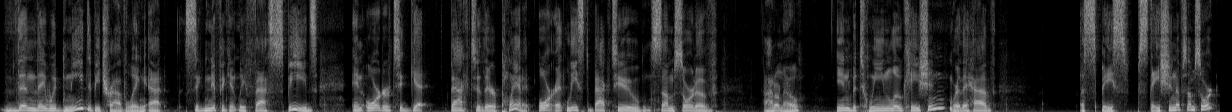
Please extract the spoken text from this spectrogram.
then they would need to be traveling at significantly fast speeds in order to get back to their planet, or at least back to some sort of, I don't know, in between location where they have a space station of some sort.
